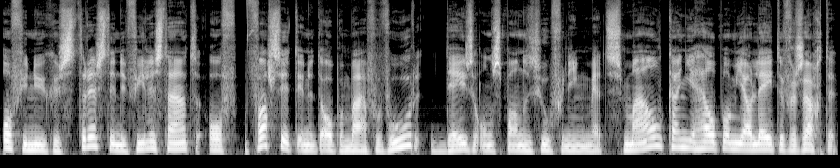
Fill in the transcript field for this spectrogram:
Of je nu gestrest in de file staat of vastzit in het openbaar vervoer, deze ontspanningsoefening met smaal kan je helpen om jouw leed te verzachten.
